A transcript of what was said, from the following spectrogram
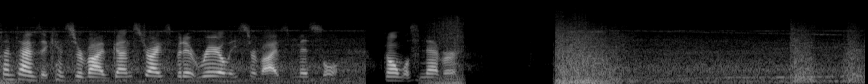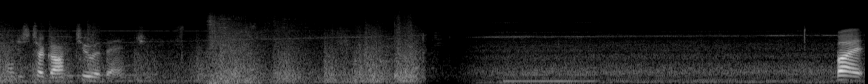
sometimes it can survive gun strikes, but it rarely survives missile. Almost never. I just took off two of the engines. But,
